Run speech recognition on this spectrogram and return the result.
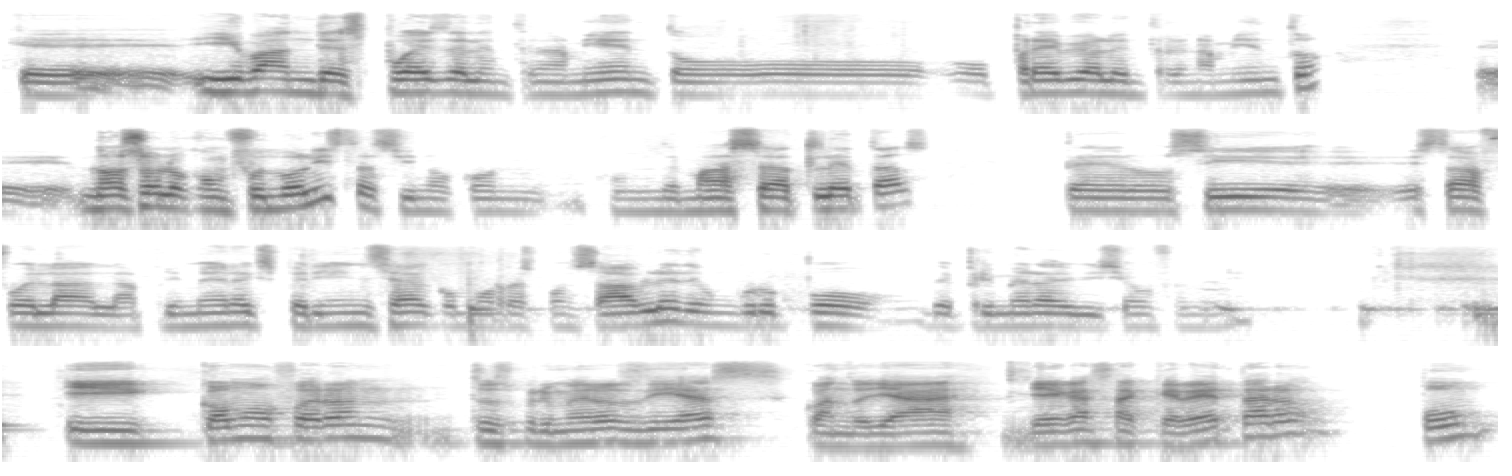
que iban después del entrenamiento o previo al entrenamiento eh, no solo con futbolistas, sino con, demás atletas, pero sí, eh, esta fue la, primera experiencia como responsable de un grupo de primera división femenina. ¿Y cómo fueron tus primeros días cuando ya llegas a Querétaro? ¡Pum!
